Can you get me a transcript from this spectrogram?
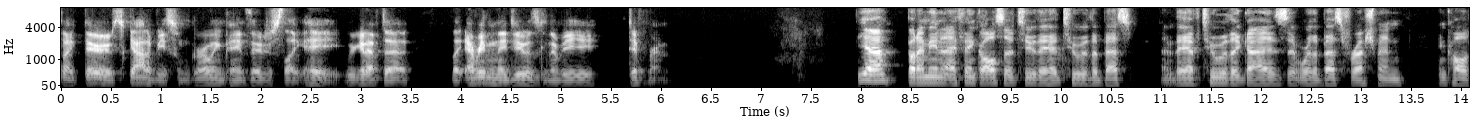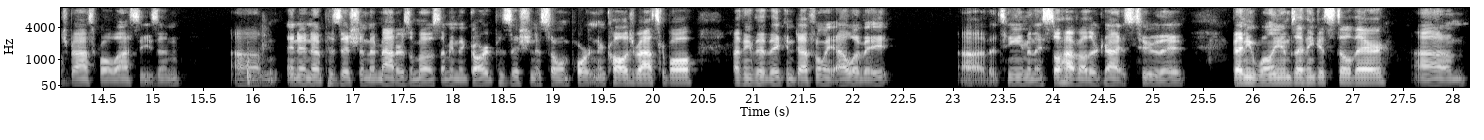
like there's got to be some growing pains they're just like hey we're gonna have to like everything they do is gonna be different Yeah, but I mean, I think also too they had two of the best. They have two of the guys that were the best freshmen in college basketball last season, um, and in a position that matters the most. I mean, the guard position is so important in college basketball. I think that they can definitely elevate uh, the team, and they still have other guys too. They Benny Williams, I think, is still there. Um,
